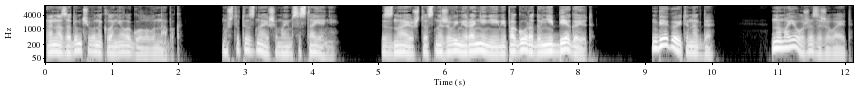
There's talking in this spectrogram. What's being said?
Она задумчиво наклоняла голову на бок. «Ну что ты знаешь о моем состоянии?» «Знаю, что с ножевыми ранениями по городу не бегают». «Бегают иногда. Но мое уже заживает.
